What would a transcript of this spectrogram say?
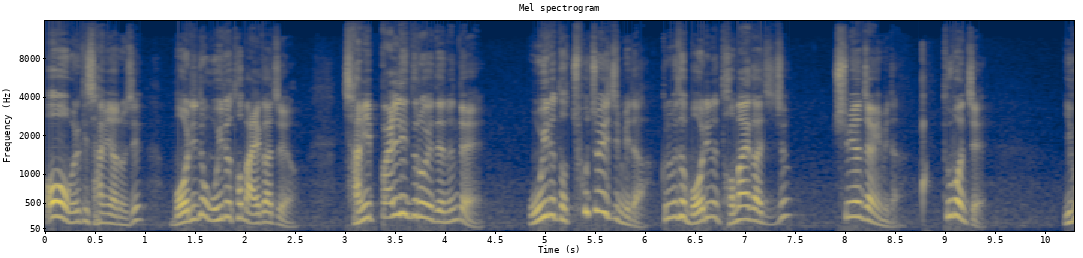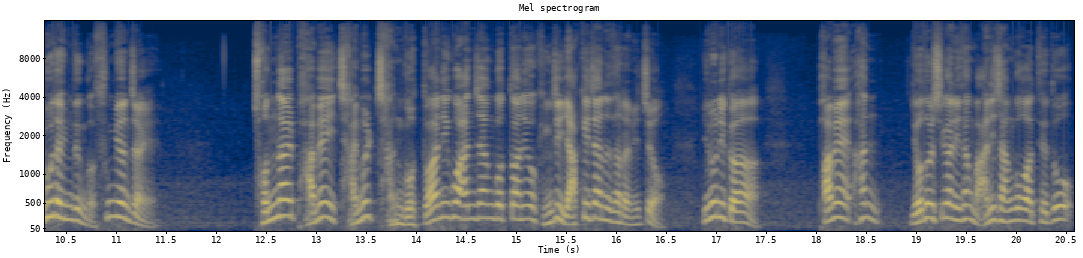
어, 왜 이렇게 잠이 안 오지? 머리는 오히려 더 맑아져요. 잠이 빨리 들어야 되는데 오히려 더 초조해집니다. 그러면서 머리는 더 맑아지죠? 추면장애입니다. 두 번째, 이거보다 힘든 거, 숙면장애. 전날 밤에 잠을 잔 것도 아니고 안 잔 것도 아니고 굉장히 얕게 자는 사람 있죠? 이러니까 밤에 한 8시간 이상 많이 잔 것 같아도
